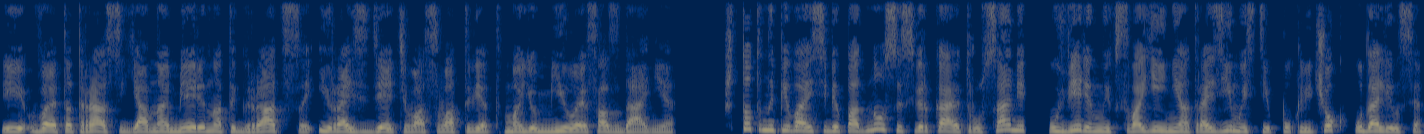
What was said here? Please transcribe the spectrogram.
И в этот раз я намерен отыграться и раздеть вас в ответ, мое милое создание. Что-то напивая себе под нос и сверкая трусами, уверенный в своей неотразимости, пухлячок удалился.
